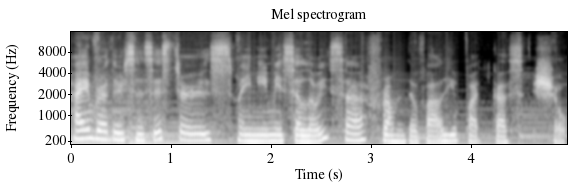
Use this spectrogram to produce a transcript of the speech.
Hi, brothers and sisters. My name is Eloisa from the Value Podcast Show.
